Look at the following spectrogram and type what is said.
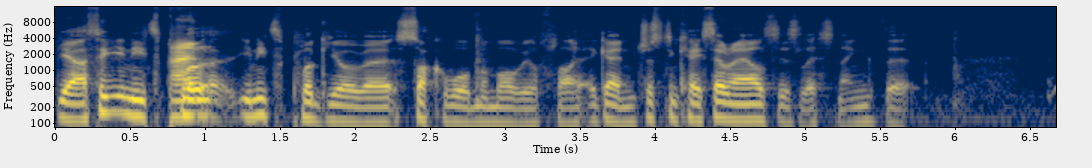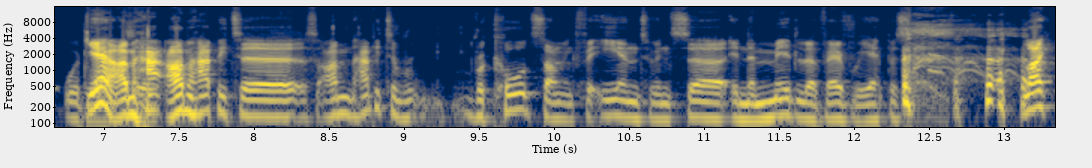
Yeah, I think you need to plug, And- you need to plug your uh, soccer war memorial flight again, just in case anyone else is listening that would. Yeah, like I'm ha- I'm happy to I'm happy to re- record something for Ian to insert in the middle of every episode, like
